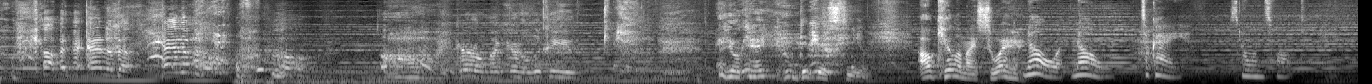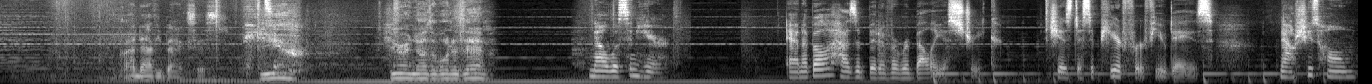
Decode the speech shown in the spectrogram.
Oh my God, Annabelle! Annabelle! Oh, my girl, my girl, look at you. Are you okay? Who did this to you? I'll kill him, I swear. No, no. It's okay. It's no one's fault. Glad to have you back, sis. You, you're another one of them. Now listen here. Annabelle has a bit of a rebellious streak. She has disappeared for a few days. Now she's home,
